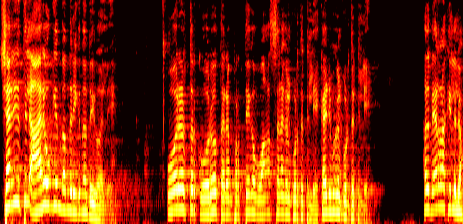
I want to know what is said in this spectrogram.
ശരീരത്തിൽ ആരോഗ്യം തന്നിരിക്കുന്ന ദൈവമല്ലേ? ഓരോരുത്തർക്ക് ഓരോ തരം പ്രത്യേക വാസനകൾ കൊടുത്തിട്ടില്ലേ? കഴിവുകൾ കൊടുത്തിട്ടില്ലേ? അത് വേറൊരാൾക്കില്ലല്ലോ.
